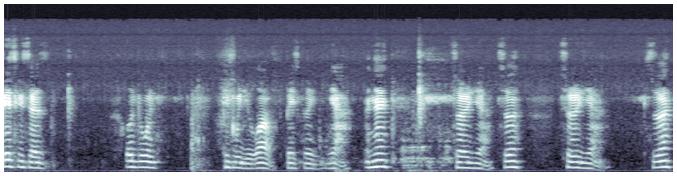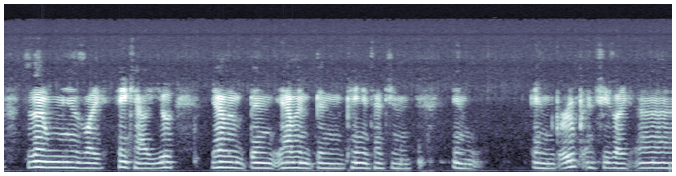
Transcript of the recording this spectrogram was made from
basically says, look at what people you love. Basically, yeah. And then, so yeah, so, so yeah, so that so then he's like, hey Callie, you, you haven't been, you haven't been paying attention in, in group, and she's like, uh,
